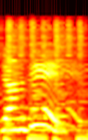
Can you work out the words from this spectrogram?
जानते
